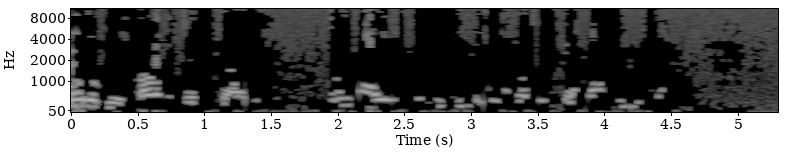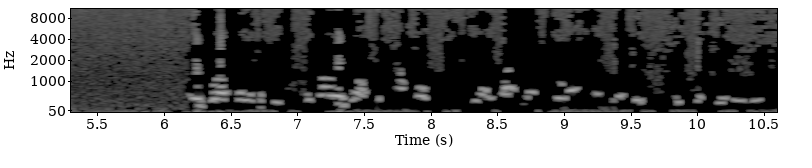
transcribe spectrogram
todo lo que estaba pensando. Cada vez que se hizo una cosa que estaba pensando. Es lo que se hizo. Es lo que estamos pensando. Es lo que se hizo.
